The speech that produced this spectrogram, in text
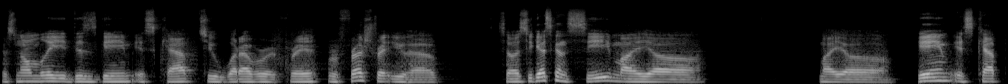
because normally this game is capped to whatever refre refresh rate you have. So as you guys can see, my uh, my uh, game is capped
